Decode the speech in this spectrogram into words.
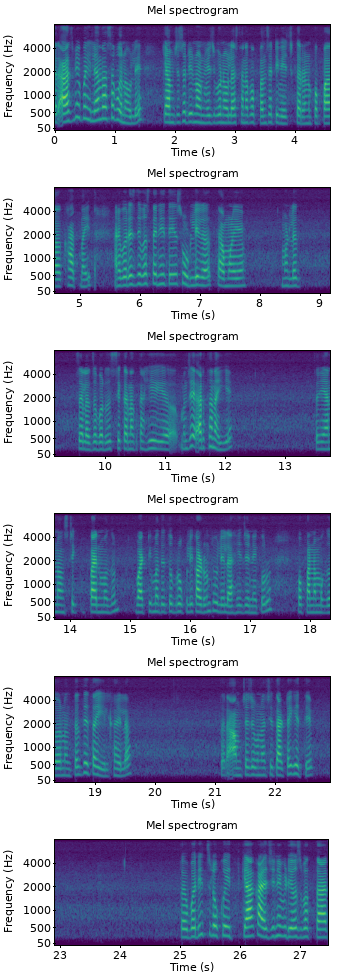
तर आज मी पहिल्यांदा असं बनवले की आमच्यासाठी नॉनव्हेज बनवलं असताना पप्पांसाठी व्हेज कारण पप्पा खात नाहीत आणि बरेच दिवस त्यांनी ते सोडलेलं. त्यामुळे म्हटलं चला जबरदस्ती करण्यात काही म्हणजे अर्थ नाही आहे तर या नॉनस्टिक पॅनमधून वाटीमध्ये तो ब्रोकली काढून ठेवलेला आहे जेणेकरून पप्पांना मग नंतर देता येईल खायला. तर आमच्या जेवणाची ताटं घेते. तर बरीच लोक इतक्या काळजीने व्हिडिओज बघतात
